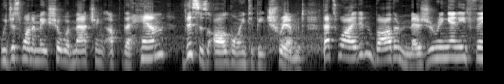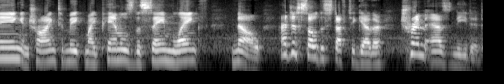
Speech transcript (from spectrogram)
We just want to make sure we're matching up the hem. This is all going to be trimmed. That's why I didn't bother measuring anything and trying to make my panels the same length. No, I just sew the stuff together, trim as needed.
